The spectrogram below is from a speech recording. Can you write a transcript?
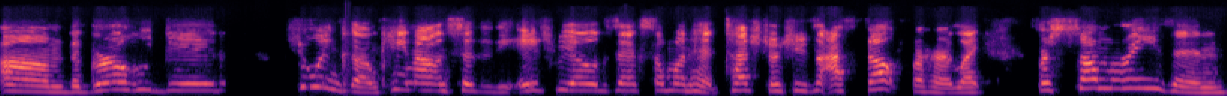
um the girl who did chewing gum came out and said that the HBO exec someone had touched her. She's I felt for her. Like for some reason,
